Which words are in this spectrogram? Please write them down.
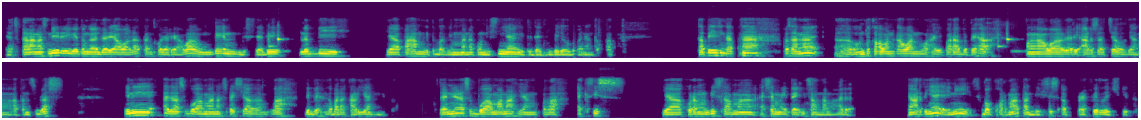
ya secara Ana sendiri gitu nggak dari awal datang. Kalau dari awal mungkin bisa jadi lebih ya paham gitu bagaimana kondisinya gitu dan juga jawaban yang tepat. Tapi singkatnya pesannya eh, untuk kawan-kawan wahai para BPH pengawal dari Arzacel yang angkatan 11 ini adalah sebuah amanah spesial yang telah diberikan kepada kalian gitu. Dan ini adalah sebuah amanah yang telah eksis ya kurang lebih selama SMIT Insan Tama ada. Yang artinya ya ini sebuah kehormatan, this is a privilege gitu.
